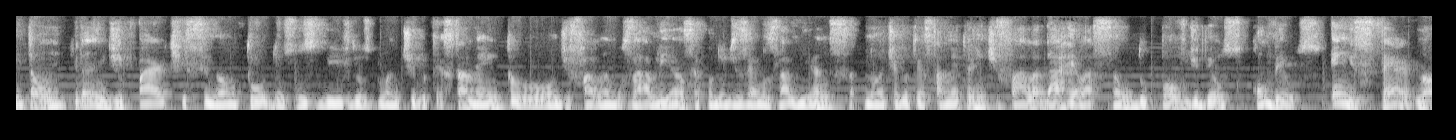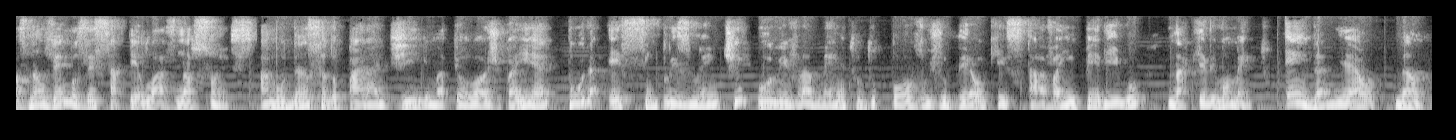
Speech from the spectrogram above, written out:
Então, grande parte, se não todos os livros do Antigo Testamento, onde falamos da aliança, quando dizemos aliança no Antigo Testamento, a gente fala da relação do povo de Deus com Deus. Em Esther, nós não vemos esse apelo às nações. A mudança do paradigma teológico aí é pura e simplesmente o livramento do povo judeu que estava em perigo naquele momento. Em Daniel, não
